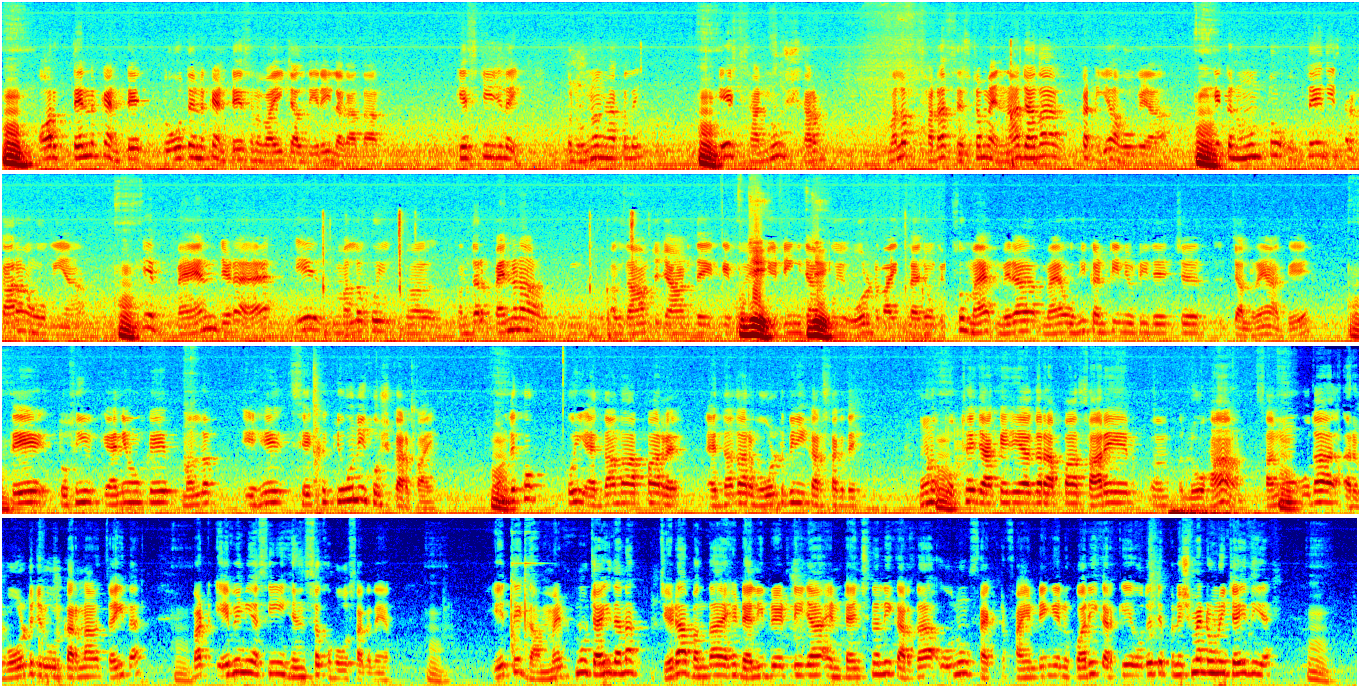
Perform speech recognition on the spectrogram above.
ਹੂੰ। ਔਰ 3 ਘੰਟੇ 2-3 ਘੰਟੇ ਸੁਣਵਾਈ ਚੱਲਦੀ ਰਹੀ ਲਗਾਤਾਰ। ਕਿਸ ਚੀਜ਼ ਲਈ? ਕਾਨੂੰਨਨ ਹੱਕ ਲਈ। ਇਹ ਸਾਨੂੰ ਸ਼ਰਮ ਮਤਲਬ ਸਾਡਾ ਸਿਸਟਮ ਇੰਨਾ ਜ਼ਿਆਦਾ ਘਟੀਆ ਹੋ ਗਿਆ। ਕਿ ਕਾਨੂੰਨ ਤੋਂ ਉੱਤੇ ਦੀ ਸਰਕਾਰਾਂ ਹੋ ਗਈਆਂ ਇਹ ਬੈਨ ਜਿਹੜਾ ਹੈ ਇਹ ਮਤਲਬ ਕੋਈ ਅੰਦਰ ਪਹਿਨਣਾ ਐਗਜ਼ਾਮ 'ਚ ਜਾਣ ਦੇ ਕਿ ਕੋਈ ਚੀਟਿੰਗ ਜਾਂ। ਕੋਈ ਹੋਰ ਡਿਵਾਈਸ ਲੈ ਜਾਓਗੇ ਸੋ ਮੈਂ ਮੇਰਾ ਮੈਂ ਉਹੀ ਕੰਟੀਨਿਊਟੀ ਦੇ ਵਿੱਚ ਚੱਲ ਰਿਹਾ ਅੱਗੇ। ਤੇ ਤੁਸੀਂ ਕਹਿੰਦੇ ਹੋ ਕਿ ਮਤਲਬ ਇਹ ਸਿੱਖ ਕਿਉਂ ਨਹੀਂ ਕੁਝ ਕਰ ਪਾਏ। ਹੁਣ ਦੇਖੋ ਕੋਈ ਐਦਾਂ ਦਾ ਆਪਾਂ ਐਦਾਂ ਦਾ ਰਿਵੋਲਟ ਵੀ ਨਹੀਂ ਕਰ ਸਕਦੇ ਹੁਣ। ਉੱਥੇ ਜਾ ਕੇ ਜੇ ਅਗਰ ਆਪਾਂ ਸਾਰੇ ਅਮ, ਲੋ ਹਾਂ ਸਾਨੂੰ। ਉਹਦਾ ਰਿਵੋਲਟ ਜ਼ਰੂਰ ਕਰਨਾ ਚਾਹੀਦਾ। ਬਟ ਇਹ ਵੀ ਨਹੀਂ ਅਸੀਂ ਹਿੰਸਕ ਹੋ ਸਕਦੇ ਹੂੰ ਇਹ ਤੇ ਗਵਰਨਮੈਂਟ ਨੂੰ ਚਾਹੀਦਾ ਨਾ ਜਿਹੜਾ ਬੰਦਾ ਇਹ ਡੈਲੀਬਰੇਟਲੀ ਜਾਂ ਇੰਟੈਂਸ਼ਨਲੀ ਕਰਦਾ ਉਹਨੂੰ ਫੈਕਟ ਫਾਈਂਡਿੰਗ ਇਨਕੁਆਇਰੀ ਕਰਕੇ ਉਹਦੇ ਤੇ ਪਨਿਸ਼ਮੈਂਟ ਹੋਣੀ ਚਾਹੀਦੀ ਹੈ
